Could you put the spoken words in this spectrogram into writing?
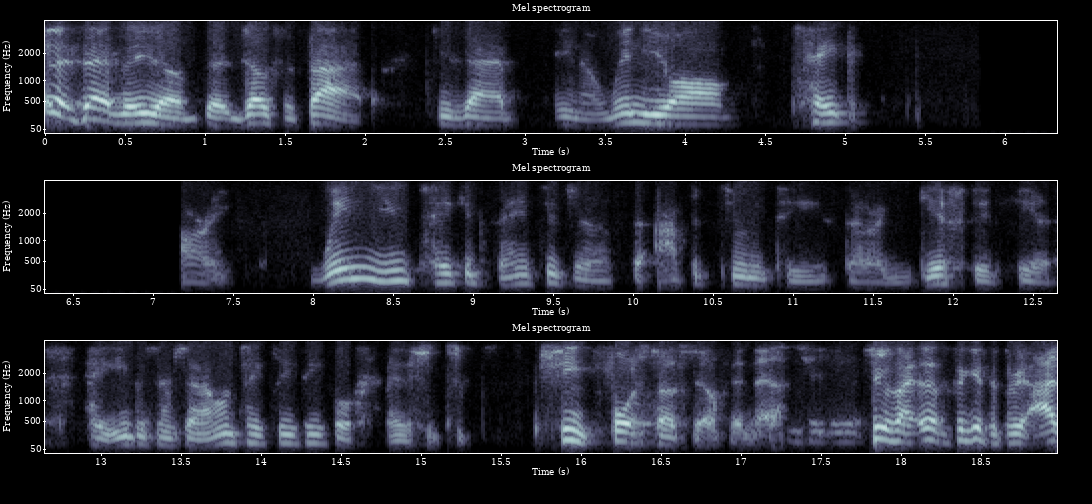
And exactly, you know, the jokes aside, she's got you know when you all take sorry when you take advantage of the opportunities that are gifted here. Hey, Ibrahim said, I want to take three people. And she, forced herself in there. She was like, "Look, forget the three. I,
